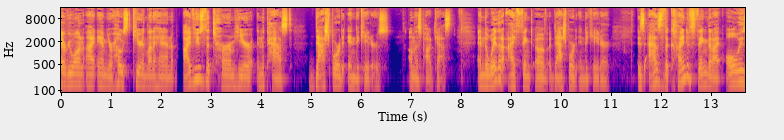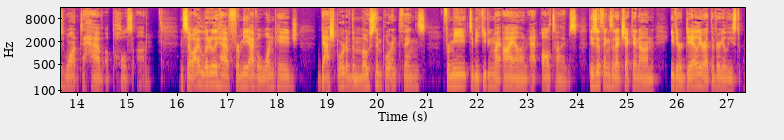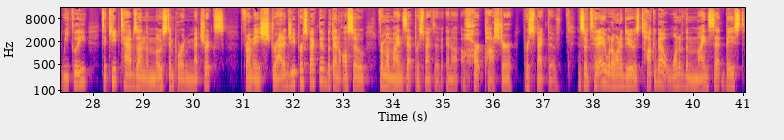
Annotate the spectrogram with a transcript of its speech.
Hey everyone, I am your host, Kieran Lenahan. I've used the term here in the past, dashboard indicators, on this podcast. And the way that I think of a dashboard indicator is as the kind of thing that I always want to have a pulse on. And so I literally have, for me, I have a one page dashboard of the most important things for me to be keeping my eye on at all times. These are things that I check in on either daily or at the very least weekly to keep tabs on the most important metrics from a strategy perspective, but then also from a mindset perspective and a, heart posture perspective. And so today, what I want to do is talk about one of the mindset based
